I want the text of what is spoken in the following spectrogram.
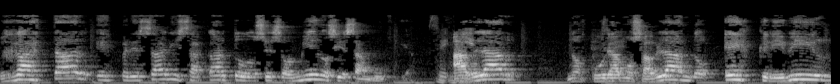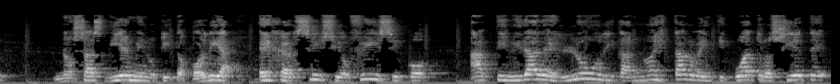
gastar, expresar y sacar todos esos miedos y esa angustia. Sí. Hablar, nos curamos hablando, escribir, nos hace 10 minutitos por día, ejercicio físico, actividades lúdicas, no estar 24/7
